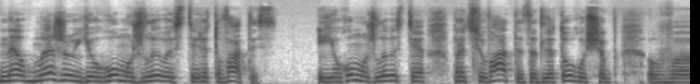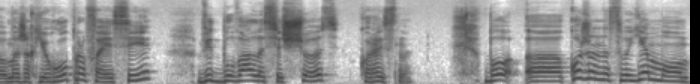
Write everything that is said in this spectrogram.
не обмежую його можливості рятуватись і його можливості працювати для того, щоб в межах його професії відбувалося щось корисне. Бо е, кожен на своєму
